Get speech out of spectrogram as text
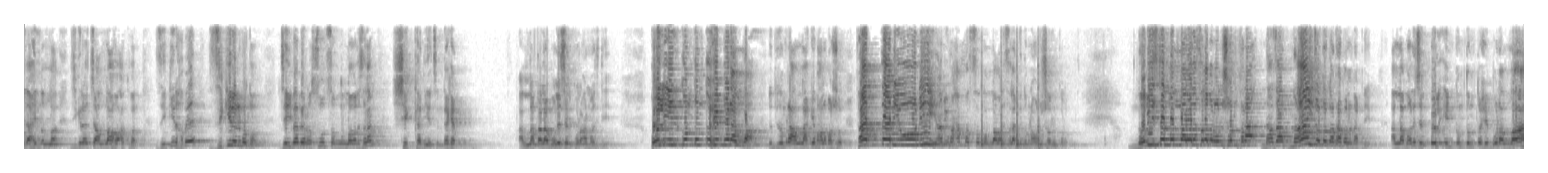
ইলাহিল্লাহ জিকির হচ্ছে আল্লাহ আকবর। জিকির হবে জিকিরের মতো, যেইভাবে রসুল সাল্লাহ সাল্লাম শিক্ষা দিয়েছেন। দেখেন, আল্লাহ তালা বলেছেন কোরআন মাজ দিয়ে আল্লাহ যদি তোমরা আল্লাহকে ভালোবাসো আমি মোহাম্মদ সাল্লাহ আলসালামকে তোমরা অনুসরণ করো। নবী সাল্লাল্লাহু আলাইহি সাল্লামের অনুসরণ ছাড়া নাজাত নাই যত কথা বলেন আপনি। আল্লাহ বলেছেন, কুল ইন কুনতুম আল্লাহ,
